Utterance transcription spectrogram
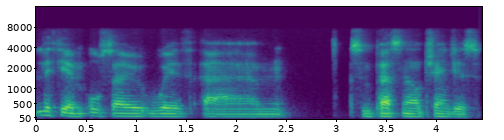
Lithium also with um, some personnel changes.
